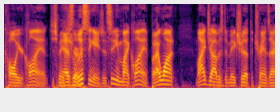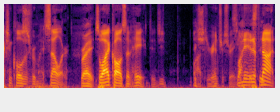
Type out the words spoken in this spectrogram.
call your client Just make as sure. the listing agent? It's not even my client, but I want my job is to make sure that the transaction closes for my seller. Right. So I called and said, "Hey, did you lock your interest rate? lock And, if thing. not,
